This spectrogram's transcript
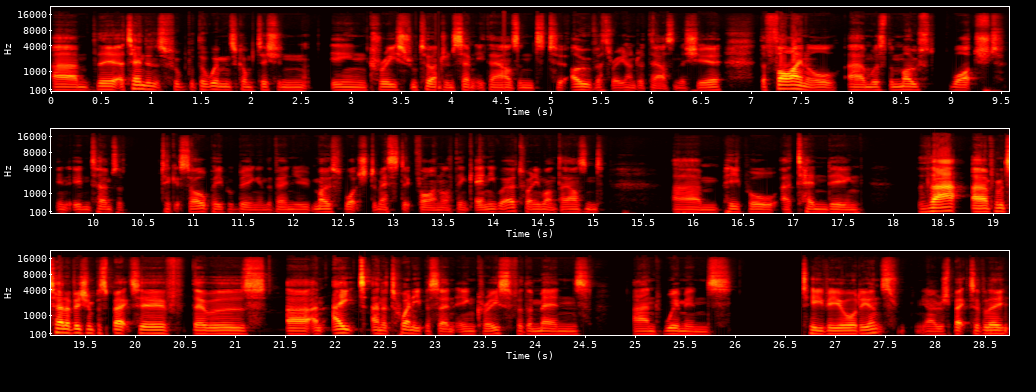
Um, the attendance for the women's competition increased from 270,000 to over 300,000 this year. The final um, was the most watched in, in terms of tickets sold, people being in the venue. Most watched domestic final, I think, anywhere. Twenty one thousand um, people attending that. Uh, from a television perspective, there was uh, an eight and a twenty percent increase for the men's and women's TV audience, you know, respectively.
